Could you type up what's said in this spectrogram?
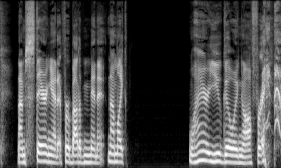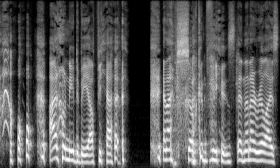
And I'm staring at it for about a minute, and I'm like, "Why are you going off right now? I don't need to be up yet." And I'm so confused. And then I realized,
